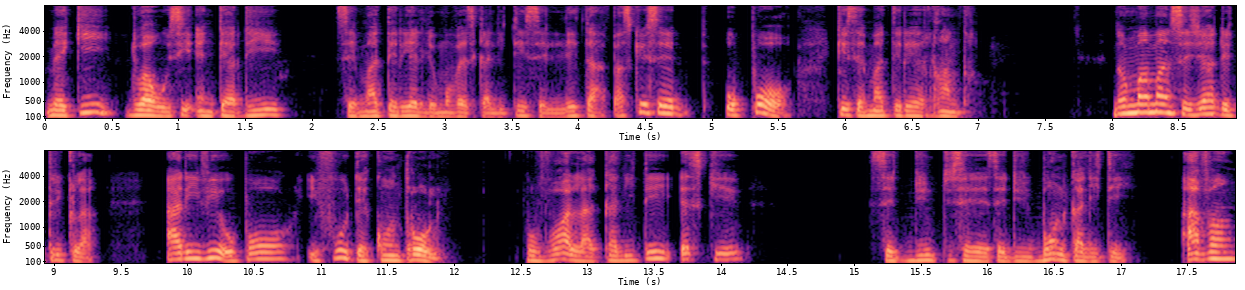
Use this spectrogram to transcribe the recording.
Mais qui doit aussi interdire ces matériels de mauvaise qualité? C'est l'État. Parce que c'est au port que ces matériels rentrent. Normalement, ce genre de trucs-là, arriver au port, il faut des contrôles pour voir la qualité, est-ce que c'est d'une bonne qualité? Avant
